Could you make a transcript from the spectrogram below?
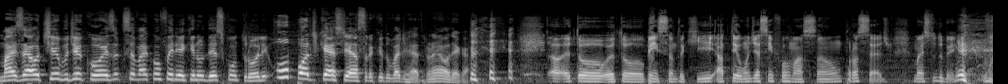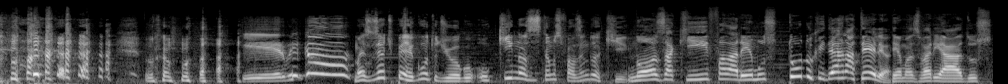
Mas é o tipo de coisa que você vai conferir aqui no Descontrole, o podcast extra aqui do Vai de Retro, né, ODH? Eu tô, eu tô pensando aqui até onde essa informação procede. Mas tudo bem. Vamos lá. Here we go! Mas eu te pergunto, Diogo, o que nós estamos fazendo aqui? Nós aqui falaremos tudo que der na telha. Temas variados.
